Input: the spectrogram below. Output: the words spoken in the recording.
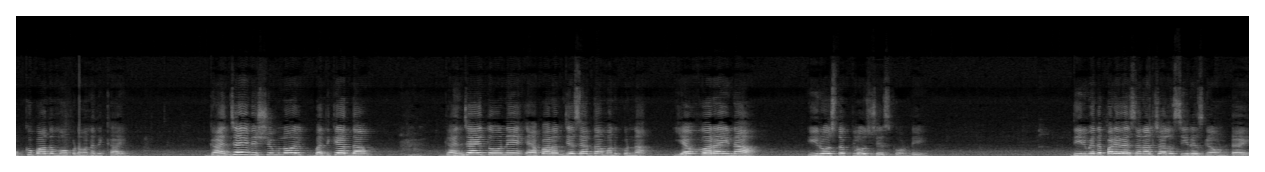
ఉక్కుపాదం మోపడం అన్నది ఖాయం. గంజాయి విషయంలో బతికేద్దాం గంజాయితోనే వ్యాపారం చేసేద్దాం అనుకున్న ఎవరైనా ఈ రోజుతో క్లోజ్ చేసుకోండి. దీని మీద పర్యవేశనాలు చాలా సీరియస్గా ఉంటాయి.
